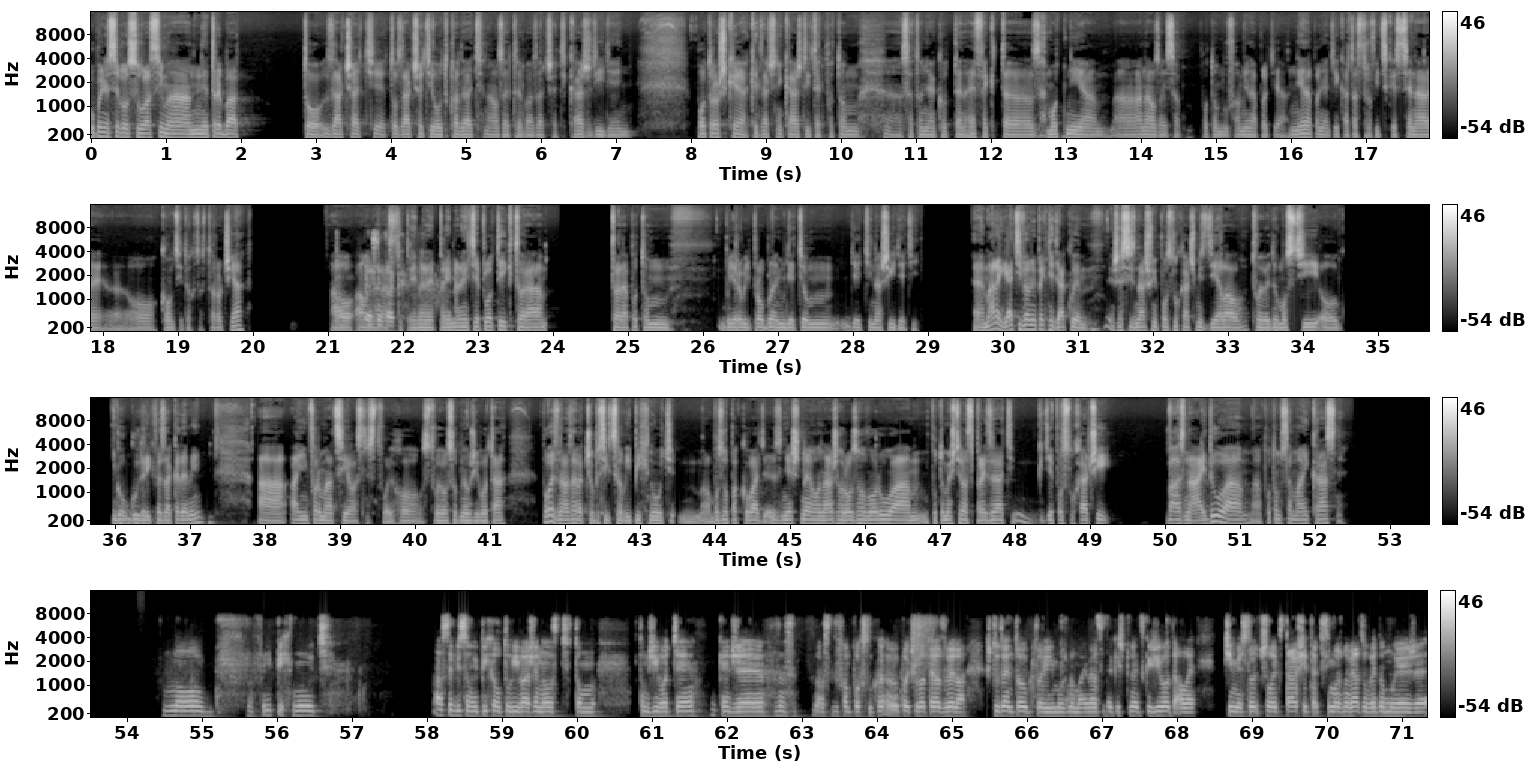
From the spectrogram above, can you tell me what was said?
Úplne s sebou súhlasím a netreba to začať, to začatie odkladať, naozaj treba začať každý deň po troške a keď začne každý, tak potom e, sa to nejako ten efekt e, zhmotní a, a naozaj sa potom dúfam nenaplnia, nenaplnia tie katastrofické scenáre e, o konci tohto storočia a o, a o narasti priemernej teploty, ktorá, ktorá potom bude robiť problém deťom detí našich detí. Eh, Marek, ja ti veľmi pekne ďakujem, že si s našimi poslucháčmi zdieľal tvoje vedomosti o Good Request Academy a, a informácie vlastne z tvojho, z tvojho osobného života. Povedz na záver, čo by si chcel vypichnúť alebo zopakovať z dnešného nášho rozhovoru a potom ešte raz prezrať, kde poslucháči vás nájdu a, a potom sa má aj krásne. No, vypichnúť asi by som vypichol tú vyváženosť v tom, v tom živote, keďže asi dúfam poslucha, počúva teraz veľa študentov, ktorí možno majú viac taký študentský život, ale čím je človek starší, tak si možno viac uvedomuje, že,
